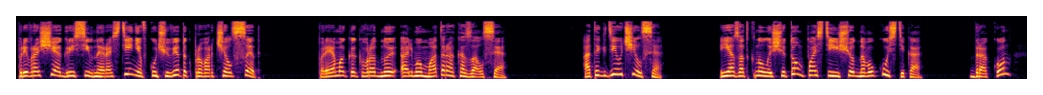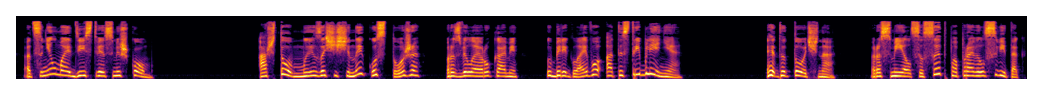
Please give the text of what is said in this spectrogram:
Превращая агрессивное растение в кучу веток, проворчал Сет. Прямо как в родной Альма-Матер оказался. «А ты где учился?» Я заткнула щитом пасти еще одного кустика. Дракон оценил мое действие с мешком. «А что, мы защищены, куст тоже», — развела я руками, уберегла его от истребления. «Это точно», — рассмеялся Сет, поправил свиток.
